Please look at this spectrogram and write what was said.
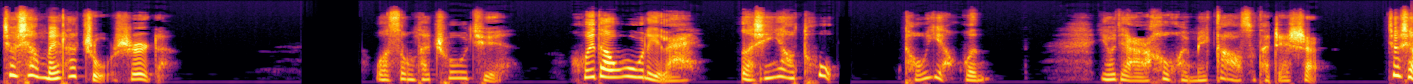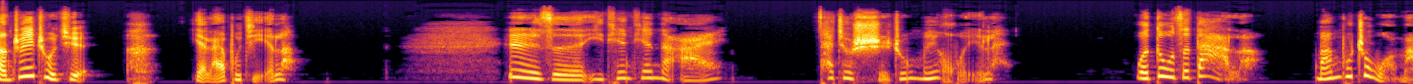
就像没了主似的。我送他出去，回到屋里来，恶心要吐，头也昏，有点后悔没告诉他这事儿，就想追出去，也来不及了。日子一天天的挨，他就始终没回来。我肚子大了，瞒不住我妈，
